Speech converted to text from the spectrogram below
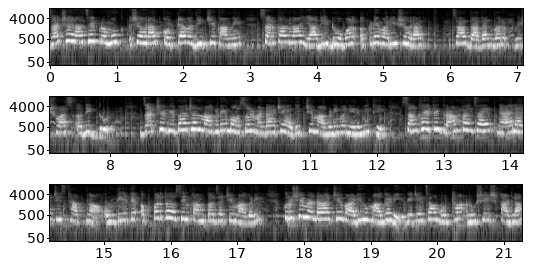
जत शहराचे प्रमुख शहरात कोट्यावधींची कामे सरकारला यादी ढोबळ आकडेवारी शहरात शहराचा दादांवर विश्वास अधिक दृढ. जतचे विभाजन मागणी महसूल मंडळाची अधिकची मागणी व निर्मिती संख येथे ग्रामपंचायत न्यायालयाची स्थापना उमदी येथे अप्पर तहसील कामकाजाची मागणी कृषी मंडळाची वाढीव मागणी विजेचा मोठा अनुशेष काढला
